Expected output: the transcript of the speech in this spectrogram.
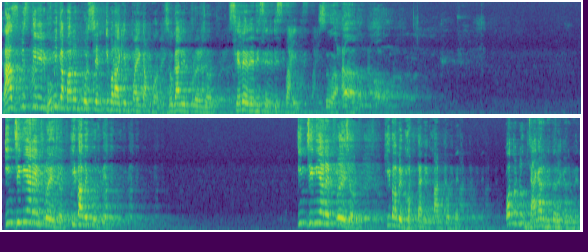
রাজমিস্ত্রির ভূমিকা পালন করছেন ইব্রাহিম পয়গাম্বর। জোগালির প্রয়োজন, ছেলে এনেছেন ইসমাইল। ইঞ্জিনিয়ারের প্রয়োজন, কীভাবে করবেন? ইঞ্জিনিয়ারের প্রয়োজন। কীভাবে ঘরটা নির্মাণ করবেন? কতটুক জায়গার ভিতরে করবেন?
